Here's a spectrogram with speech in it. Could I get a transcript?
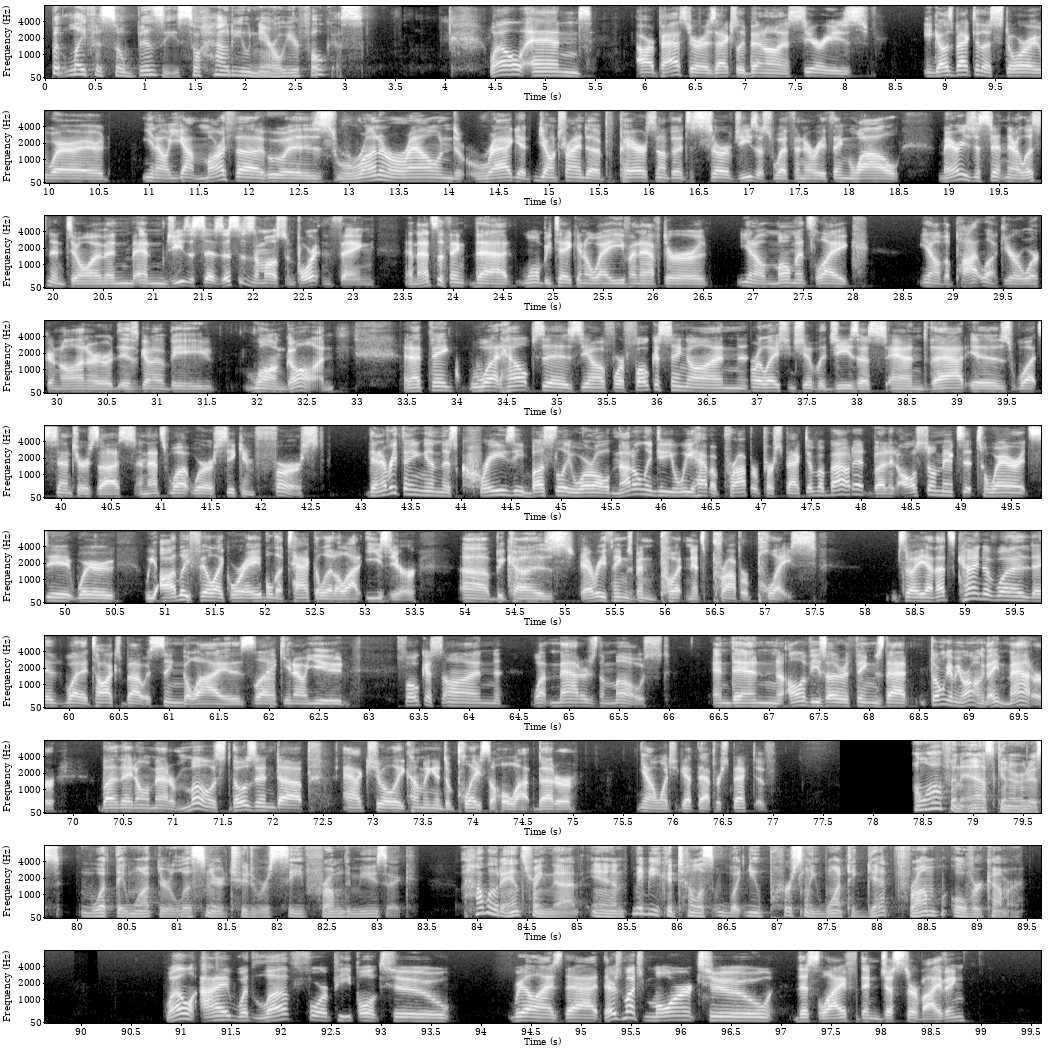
but life is so busy, so how do you narrow your focus? Well, and our pastor has actually been on a series. He goes back to the story where, you know, you got Martha who is running around ragged, you know, trying to prepare something to serve Jesus with and everything while Mary's just sitting there listening to him. And, and Jesus says, This is the most important thing. And that's the thing that won't be taken away even after, you know, moments like, you know, the potluck you're working on or is going to be long gone. And I think what helps is, you know, if we're focusing on relationship with Jesus and that is what centers us and that's what we're seeking first, then everything in this crazy, bustly world, not only do we have a proper perspective about it, but it also makes it to where it's where we oddly feel like we're able to tackle it a lot easier uh, because everything's been put in its proper place. So yeah, that's kind of what it, what it talks about with single eye is like you know you focus on what matters the most and then all of these other things that don't get me wrong they matter but they don't matter most those end up actually coming into place a whole lot better you know once you get that perspective I'll often ask an artist what they want their listener to, to receive from the music. How about answering that? And maybe you could tell us what you personally want to get from Overcomer. Well, I would love for people to realize that there's much more to this life than just surviving.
